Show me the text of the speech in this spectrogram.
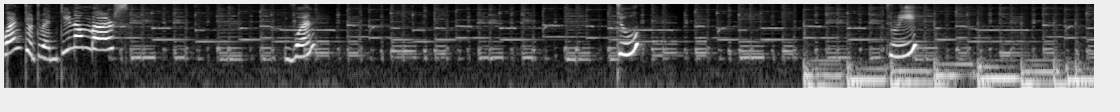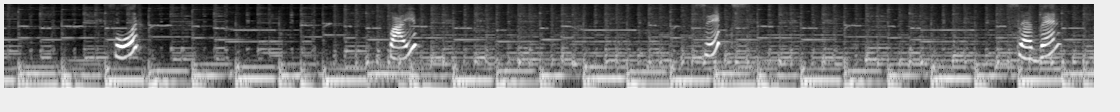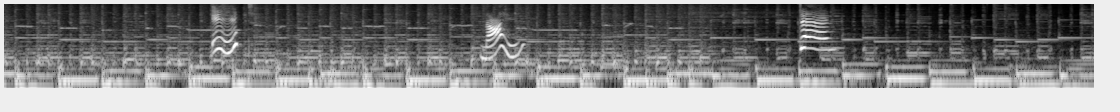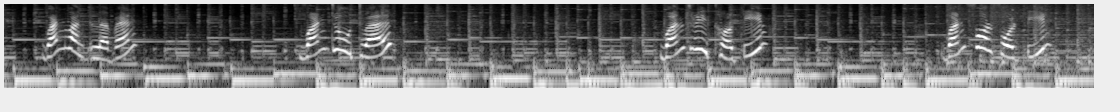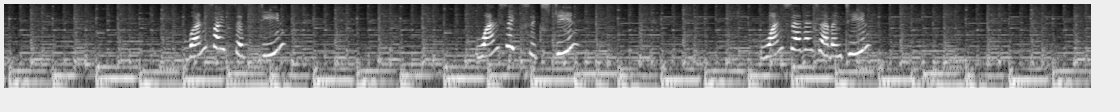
1 to 20 numbers. 1 2 3 4 5 6 7 8 9 10 1 1 11 1 2 12 1 3 13 1 4 14 1 5 15 1 6 16 1 7 17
